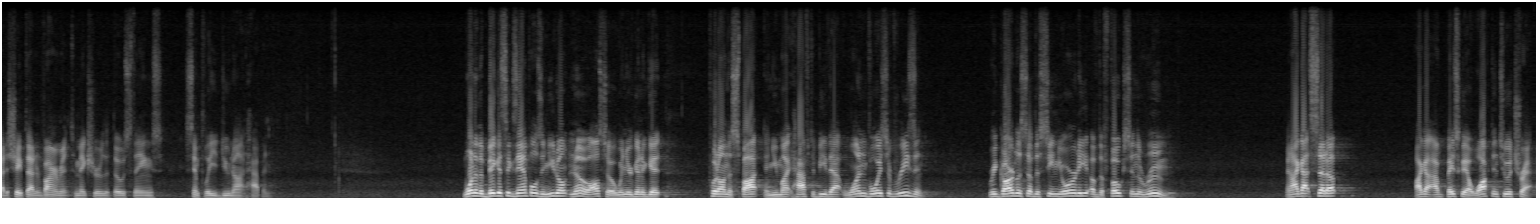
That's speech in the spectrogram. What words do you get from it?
I had to shape that environment to make sure that those things simply do not happen. One of the biggest examples, and you don't know also when you're going to get put on the spot, and you might have to be that one voice of reason, regardless of the seniority of the folks in the room. And I got set up, I got I, basically I walked into a trap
